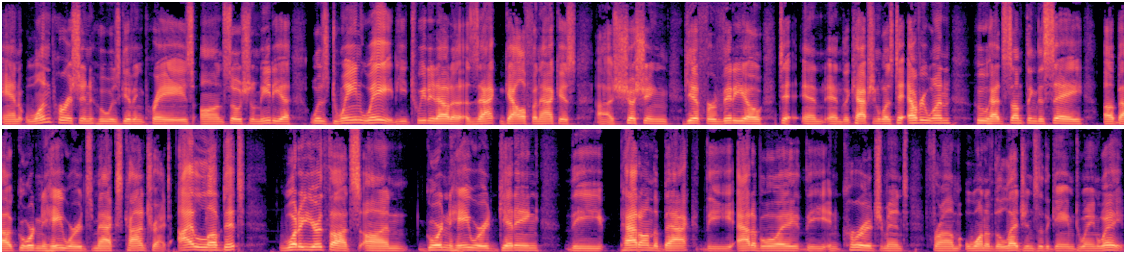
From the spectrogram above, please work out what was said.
And one person who was giving praise on social media was Dwyane Wade. He tweeted out a, a Zach Galifianakis uh, shushing GIF or video, to, and, and the caption was to everyone who had something to say about Gordon Hayward's max contract. I loved it. What are your thoughts on Gordon Hayward getting the pat on the back, the attaboy, the encouragement from one of the legends of the game, Dwyane Wade?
